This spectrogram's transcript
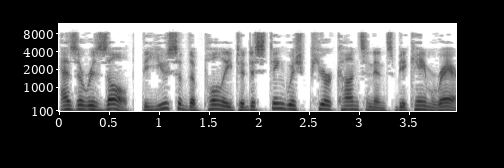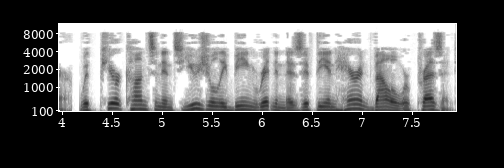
As a result, the use of the pulli to distinguish pure consonants became rare, with pure consonants usually being written as if the inherent vowel were present.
